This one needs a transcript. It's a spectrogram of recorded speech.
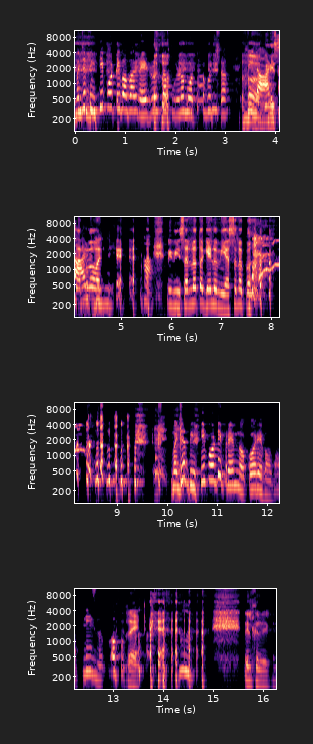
म्हणजे भीतीपोटी बाबा रेड रोजचा पूर्ण मोठा गुच्छ. हो, म्हणजे मी विसरलो तर गेलो मी असं नको. म्हणजे भीतीपोटी प्रेम नको रे बाबा प्लीज नको. राईट बिलकुल बिलकुल.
